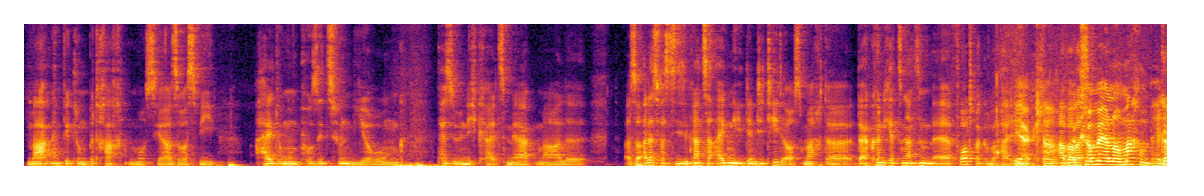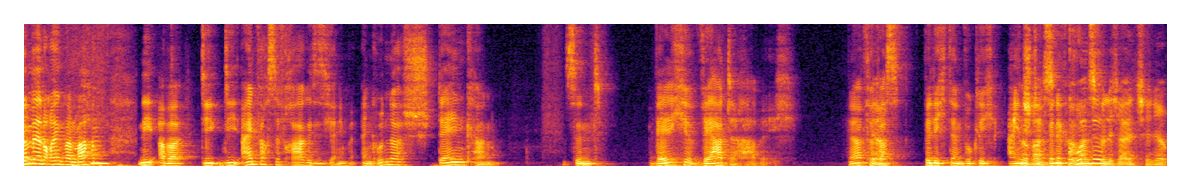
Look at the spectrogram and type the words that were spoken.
Markenentwicklung betrachten muss. Ja, sowas wie Haltung und Positionierung, Persönlichkeitsmerkmale. Also alles, was diese ganze eigene Identität ausmacht, da, da könnte ich jetzt einen ganzen äh, Vortrag überhalten. ja, klar. Aber was, können wir ja noch machen, Paddy. Können wir ja noch irgendwann machen? Nee, aber die, die einfachste Frage, die sich ein, ein Gründer stellen kann, sind, welche Werte habe ich? Ja, für Ja. was will ich denn wirklich einstehen? was, Wenn der Kunde was will ich einstehen, ja.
